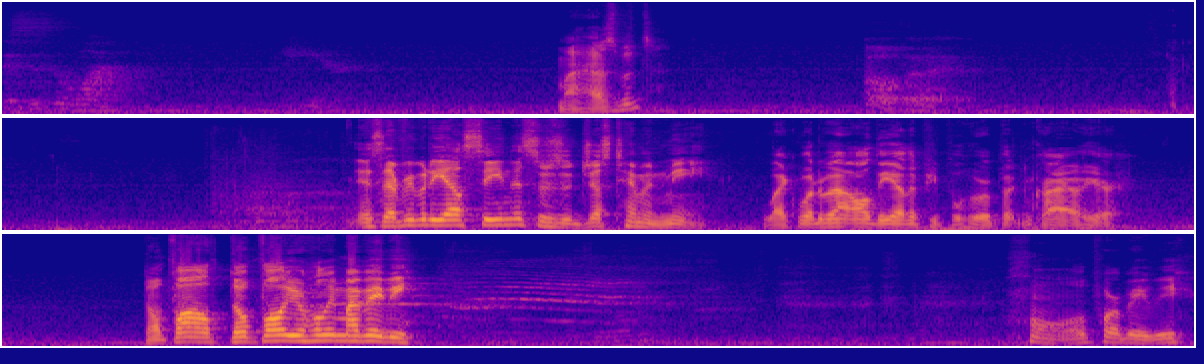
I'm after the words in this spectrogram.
This is the one. Here. My husband? Open it. Is everybody else seeing this, or is it just him and me? Like, what about all the other people who are putting cryo here? Don't fall! Don't fall! You're holding my baby. Oh, poor baby.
